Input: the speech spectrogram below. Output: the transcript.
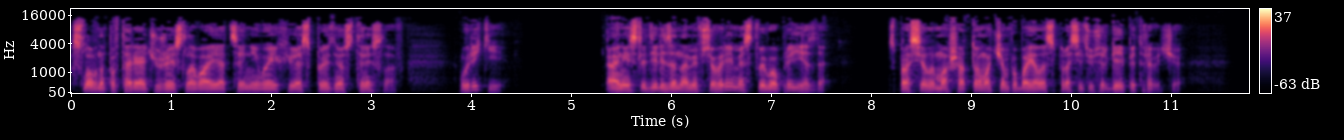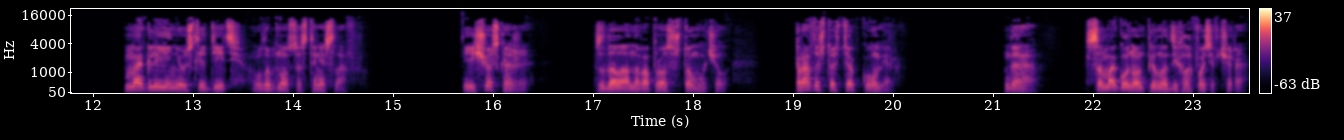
Словно повторяя чужие слова и оценивая их вес, произнес Станислав. «У реки». «Они следили за нами все время с твоего приезда», – спросила Маша о том, о чем побоялась спросить у Сергея Петровича. «Могли и не уследить», — улыбнулся Станислав. «Еще скажи», — задала она вопрос, что мучил. «Правда, что Степка умер?» «Да. Самогон он пил на дихлофосе вчера.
